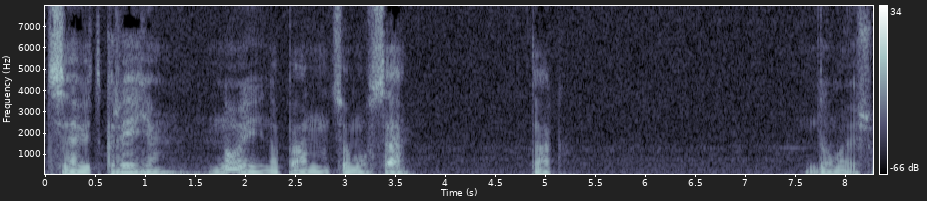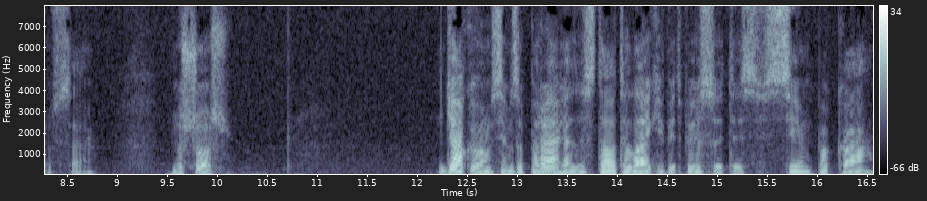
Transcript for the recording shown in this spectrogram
Це відкриємо. Ну і напевно на цьому все. Так. Думаю, що все. Ну що ж. Дякую вам всім за перегляди. Ставте лайки, підписуйтесь. Всім пока.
